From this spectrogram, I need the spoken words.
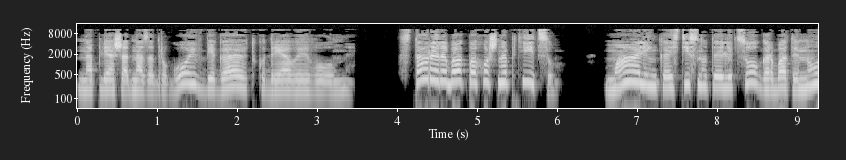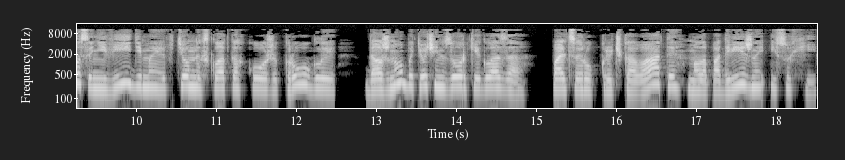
На пляж одна за другой вбегают кудрявые волны. Старый рыбак похож на птицу. Маленькое стиснутое лицо, горбатый нос и невидимые в темных складках кожи, круглые, должно быть очень зоркие глаза. Пальцы рук крючковаты, малоподвижны и сухи.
